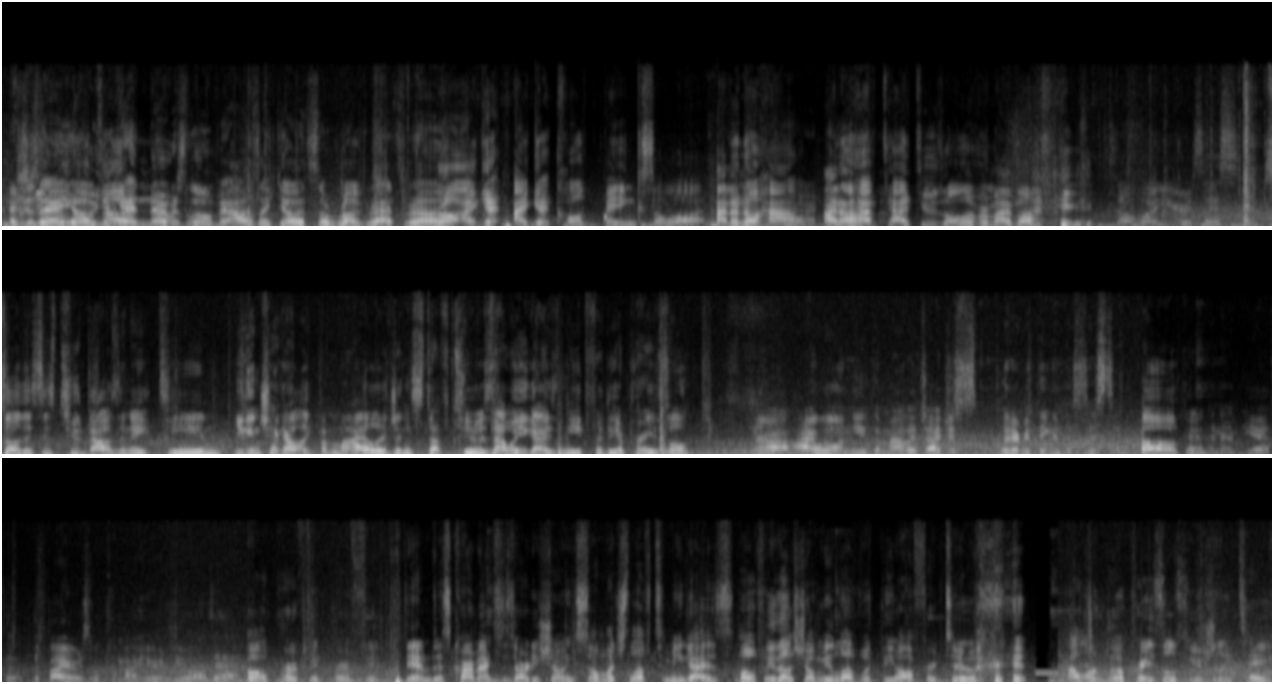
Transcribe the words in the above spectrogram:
I, I just say, yo, you up. get nervous a little bit. I was like, yo, it's the Rugrats, bro. Bro, I get I get called Banks a lot. I don't know how. I don't have tattoos all over my body. So what year is this? So this is 2018. You can check out like the mileage and stuff too. Is that what you guys need for the appraisal? No, I won't need the mileage. I just put everything in the system. Oh, okay. And then yeah, the, the buyers will come out here and do all that. Oh, perfect, perfect. Damn, this CarMax is already showing so much love to me, guys. Hopefully they'll show me love with the offer too. How long do appraisals usually take?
